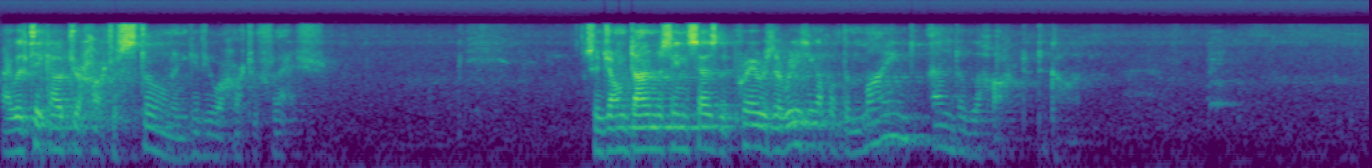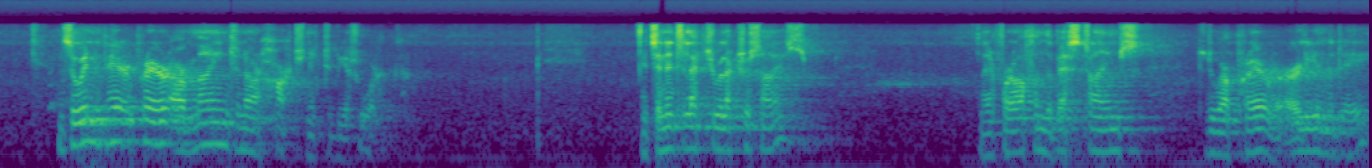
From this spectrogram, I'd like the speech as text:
I will take out your heart of stone and give you a heart of flesh. St. John Damascene says that prayer is a raising up of the mind and of the heart to God. And so in prayer, our mind and our heart need to be at work. It's an intellectual exercise. Therefore, often the best times to do our prayer are early in the day.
